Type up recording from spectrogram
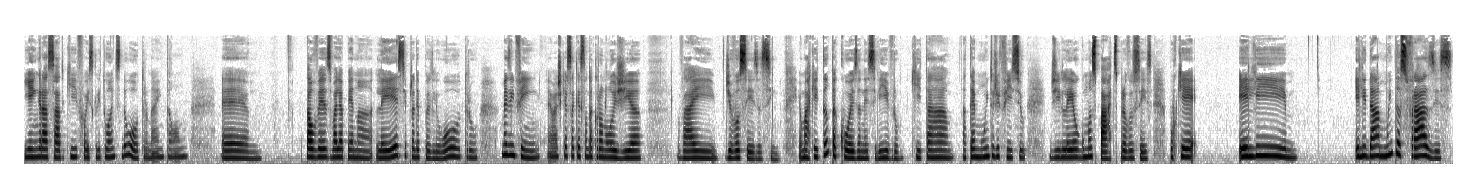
e é engraçado que foi escrito antes do outro, né? Então, é, talvez valha a pena ler esse para depois ler o outro, mas enfim, eu acho que essa questão da cronologia vai de vocês assim. Eu marquei tanta coisa nesse livro que tá até muito difícil de ler algumas partes para vocês, porque ele ele dá muitas frases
